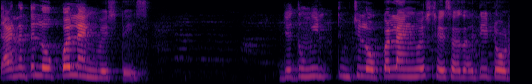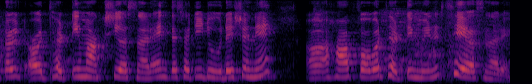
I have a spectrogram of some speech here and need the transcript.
त्यानंतर लोकल लँग्वेज टेस्ट जे तुम्ही तुमची लोकल लँग्वेज टेस्ट असतात ती टोटल थर्टी मार्क्सची असणार आहे. आणि त्यासाठी ड्युरेशन हे हाफ अवर थर्टी मिनिट्स हे असणार आहे.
